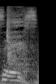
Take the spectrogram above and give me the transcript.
classics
